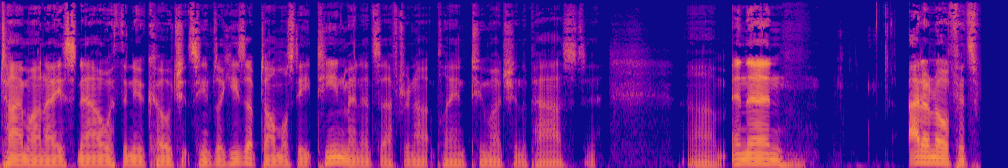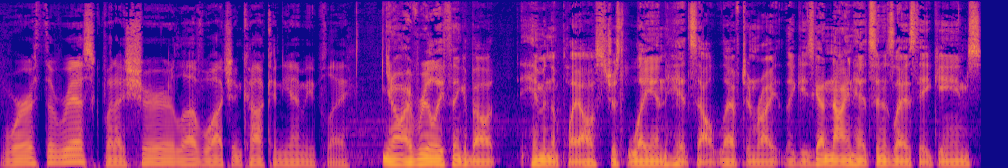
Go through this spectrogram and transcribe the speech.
time on ice now with the new coach. It seems like he's up to almost 18 minutes after not playing too much in the past. Um, and then I don't know if it's worth the risk, but I sure love watching Kotkaniemi play. you know, I really think about him in the playoffs, just laying hits out left and right. Like he's got nine hits in his last eight games,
